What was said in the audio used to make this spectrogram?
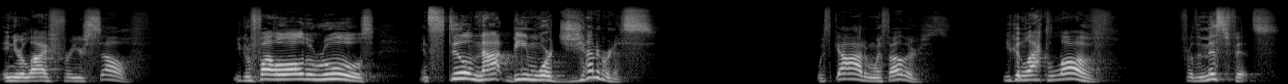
in your life for yourself. You can follow all the rules and still not be more generous with God and with others. You can lack love for the misfits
